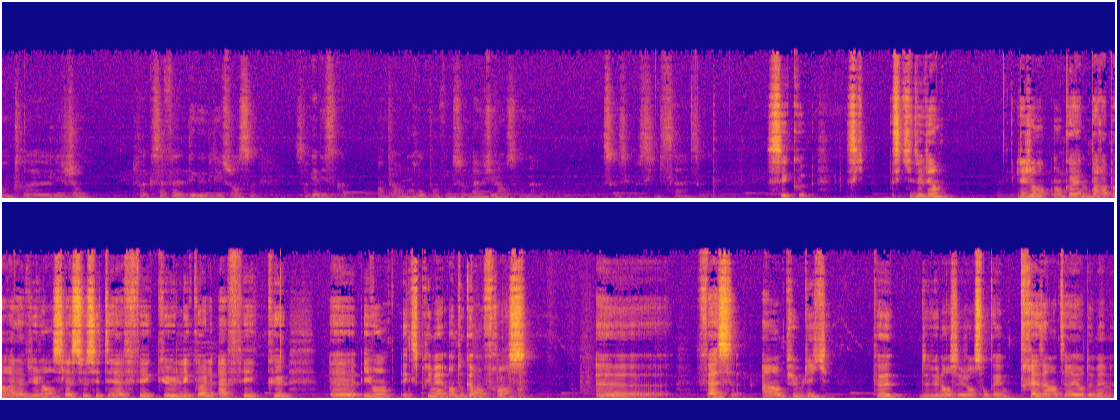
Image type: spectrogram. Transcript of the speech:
entre les gens? Vois que les gens se- s'organisent un peu en groupe en fonction de la violence qu'on a. Est-ce que c'est possible ça? Que- C'est que ce qui, ce qui devient. Les gens ont quand même par rapport à la violence, la société a fait que, l'école a fait que, euh, ils vont exprimer, en tout cas en France, euh, face à un public peu de violence. Les gens sont quand même très à l'intérieur d'eux-mêmes.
